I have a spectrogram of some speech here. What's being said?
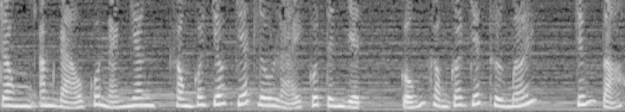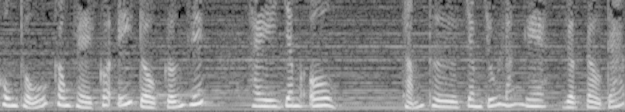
trong âm đạo của nạn nhân không có dấu vết lưu lại của tinh dịch, cũng không có vết thương mới, chứng tỏ hung thủ không hề có ý đồ cưỡng hiếp hay dâm ô. Thẩm thư chăm chú lắng nghe, gật đầu đáp.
